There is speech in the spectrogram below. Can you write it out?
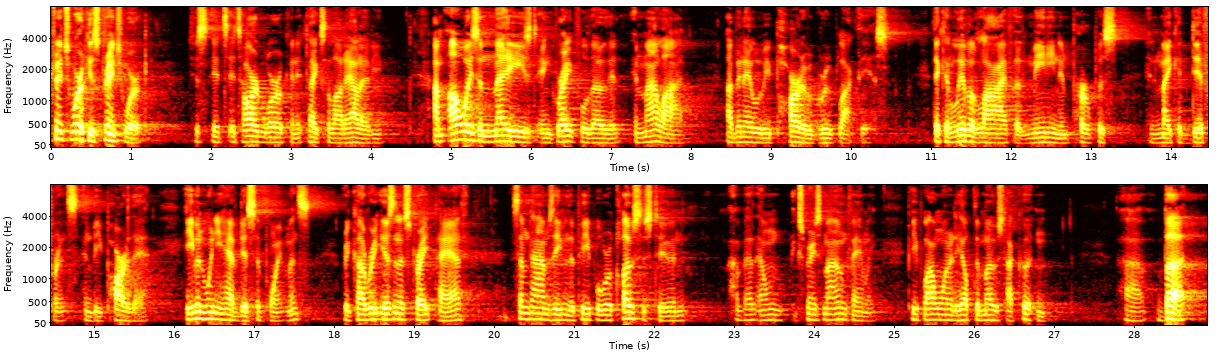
trench work is trench work. Just it's it's hard work and it takes a lot out of you. I'm always amazed and grateful though that in my life I've been able to be part of a group like this that can live a life of meaning and purpose and make a difference and be part of that. Even when you have disappointments, recovery isn't a straight path. Sometimes even the people we're closest to, and I've had own experience in my own family, people I wanted to help the most, I couldn't. Uh, but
